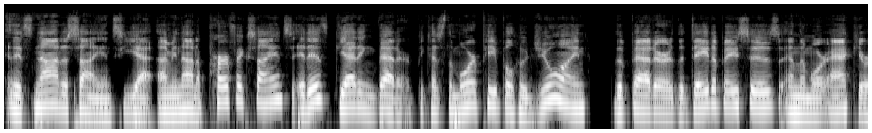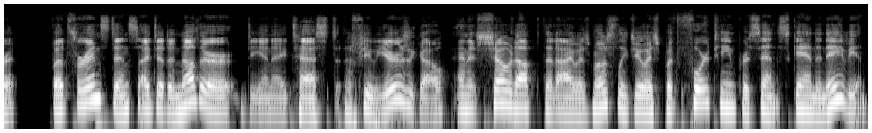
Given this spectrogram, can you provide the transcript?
And it's not a science yet. I mean, not a perfect science. It is getting better because the more people who join, the better the database is and the more accurate. But for instance, I did another DNA test a few years ago and it showed up that I was mostly Jewish, but 14% Scandinavian.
